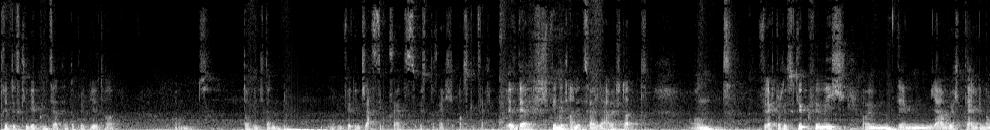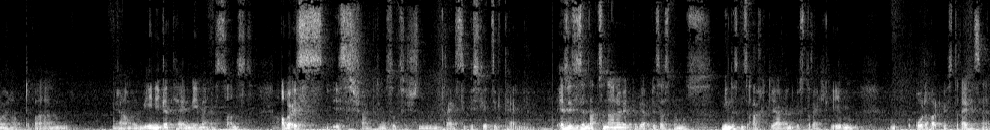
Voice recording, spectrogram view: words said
drittes Klavierkonzert interpretiert habe. Und da bin ich dann ähm, für den Klassikpreis Österreich ausgezeichnet. Also der findet alle zwei Jahre statt. Und vielleicht war das Glück für mich, aber in dem Jahr, wo ich teilgenommen habe, da waren ja, mal weniger Teilnehmer als sonst. Aber es, es schwankt immer so zwischen 30 bis 40 Teilnehmer. Also es ist ein nationaler Wettbewerb, das heißt, man muss mindestens acht Jahre in Österreich leben oder halt Österreicher sein.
